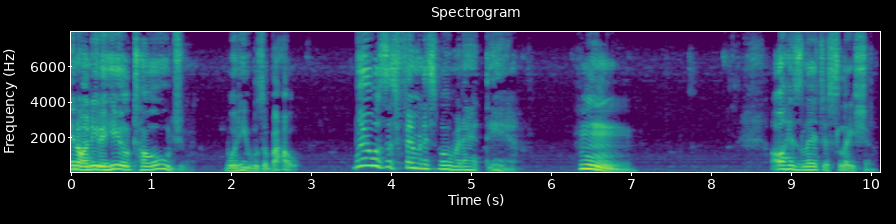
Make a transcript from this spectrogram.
You know, Anita Hill told you what he was about. Where was this feminist movement at then? Hmm. All his legislation.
